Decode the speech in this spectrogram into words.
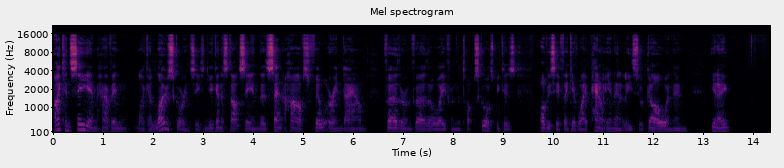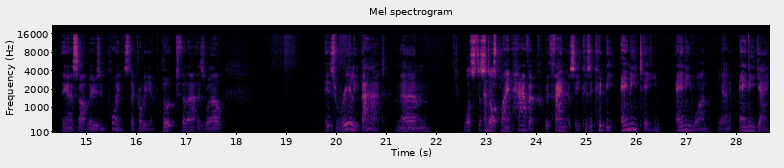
I can see him having like a low scoring season. You're going to start seeing the centre halves filtering down further and further away from the top scores because obviously, if they give away a penalty and then it leads to a goal, and then you know they're going to start losing points. They probably get booked for that as well. It's really bad. Um, What's to stop? and it's playing havoc with fantasy because it could be any team, anyone Yeah. in any game.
